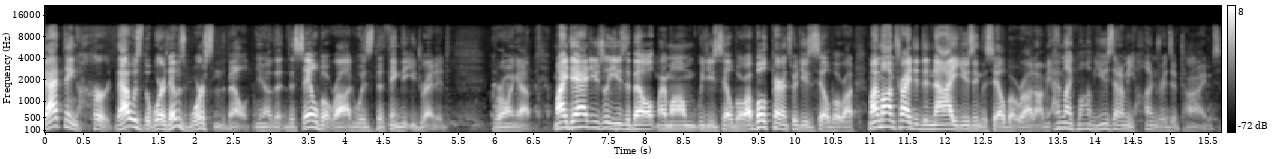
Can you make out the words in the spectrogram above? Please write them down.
that thing hurt. That was the worst. That was worse than the belt. You know, the, the sailboat rod was the thing that you dreaded growing up. My dad usually used the belt. My mom would use the sailboat rod. Both parents would use the sailboat rod. My mom tried to deny using the sailboat rod on me. I'm like, Mom, used that on me hundreds of times.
